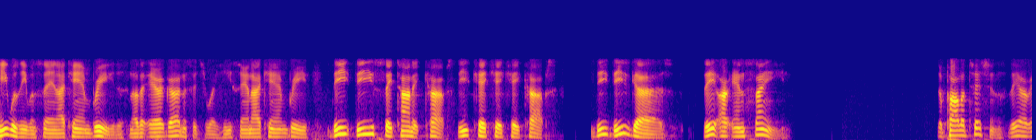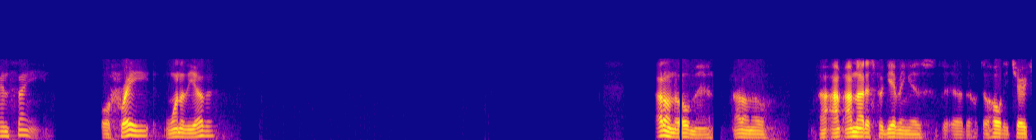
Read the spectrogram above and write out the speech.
he was even saying, I can't breathe. It's another Eric Gardner situation. He's saying, I can't breathe. These, these satanic cops, these KKK cops, these, these guys, they are insane. The politicians, they are insane or afraid, one or the other. I don't know, man. I don't know. I, I'm not as forgiving as uh, the, the Holy Church.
